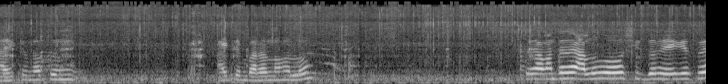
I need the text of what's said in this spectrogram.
আর একটু নতুন আইটেম বানানো হলো। তো আমাদের আলুও সিদ্ধ হয়ে গেছে।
